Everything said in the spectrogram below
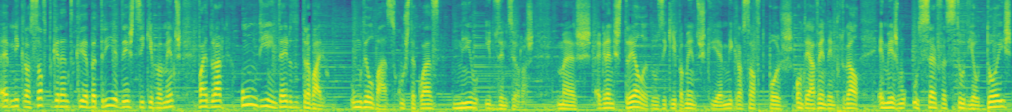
A Microsoft garante que a bateria destes equipamentos vai durar um dia inteiro de trabalho o modelo base custa quase 1.200 euros. Mas a grande estrela dos equipamentos que a Microsoft pôs ontem à venda em Portugal é mesmo o Surface Studio 2,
